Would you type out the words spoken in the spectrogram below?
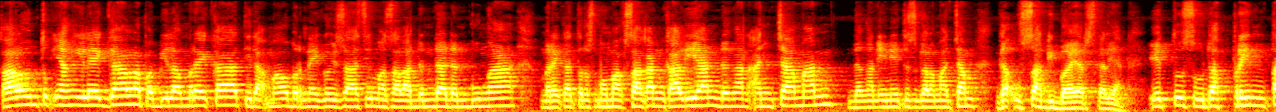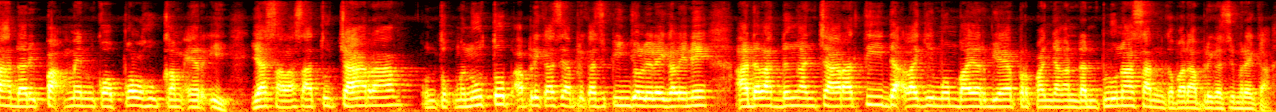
Kalau untuk yang ilegal apabila mereka tidak mau bernegosiasi masalah denda dan bunga, mereka terus memaksakan kalian dengan ancaman, dengan ini itu segala macam, gak usah dibayar sekalian. Itu sudah perintah dari Pak Menko Polhukam RI. Ya, salah satu cara untuk menutup aplikasi-aplikasi pinjol ilegal ini adalah dengan cara tidak lagi membayar biaya perpanjangan dan pelunasan kepada aplikasi mereka.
